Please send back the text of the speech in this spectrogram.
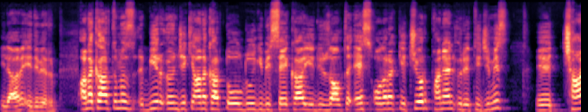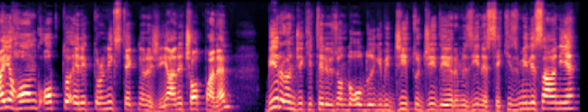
ilave ediveririm. Anakartımız bir önceki anakartta olduğu gibi SK706S olarak geçiyor. Panel üreticimiz e, Chai Hong Opto Electronics Teknoloji yani çot panel. Bir önceki televizyonda olduğu gibi G2G değerimiz yine 8 milisaniye.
